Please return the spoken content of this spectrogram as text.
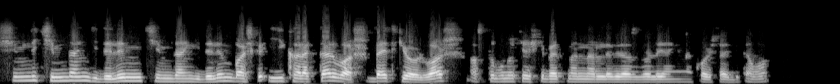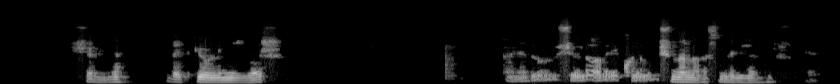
Şimdi kimden gidelim? Kimden gidelim? Başka iyi karakter var. Batgirl var. Aslında bunu keşke Batman'lerle biraz böyle yan yana koysaydık ama şöyle Batgirl'ümüz var. Öne doğru şöyle araya koyalım. Şunların arasında güzel durur. Evet.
